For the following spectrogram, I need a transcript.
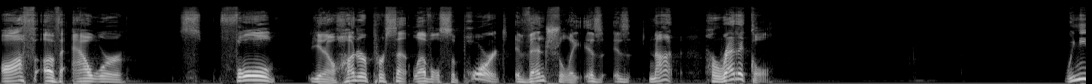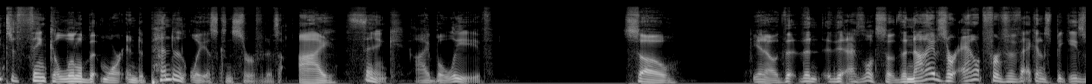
off of our full, you know, 100% level support eventually is is not heretical. We need to think a little bit more independently as conservatives. I think, I believe. So, you know, the, the, the, look. So the knives are out for Vivek, and because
